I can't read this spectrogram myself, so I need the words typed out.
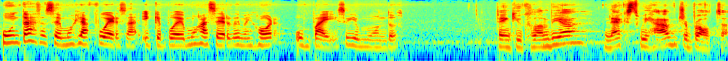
juntas hacemos la fuerza y que podemos hacer de mejor un país y un mundo. Thank you, Colombia. Next, we have Gibraltar.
